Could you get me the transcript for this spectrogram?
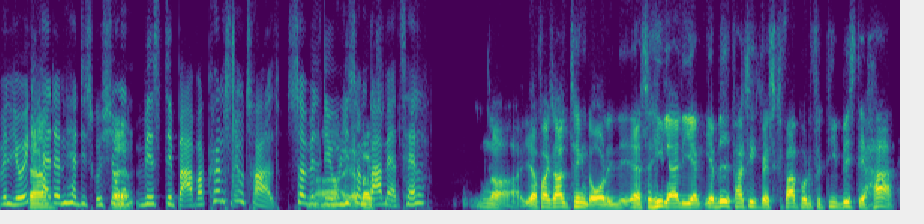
vil jo ikke Ja. have den her diskussion, Ja. hvis det bare var kønsneutralt. Så vil det jo Nej, ligesom jeg bare faktisk- være tal. Nå, jeg har faktisk aldrig tænkt over det. Altså helt ærligt, jeg, jeg ved faktisk ikke, hvad jeg skal svare på det, fordi hvis det har,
